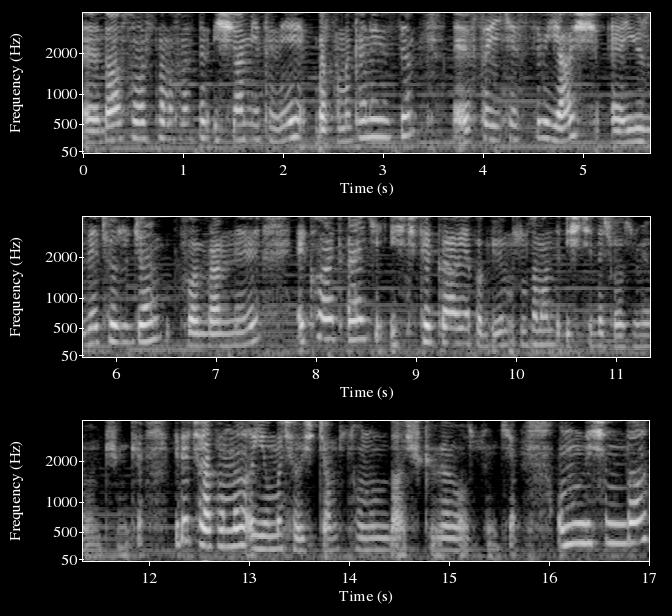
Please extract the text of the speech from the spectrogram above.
Ee, Daha sonrasında matematikten işlem yeteneği, basamak analizi, e, sayı kesim, yaş, e, yüzde çözeceğim problemleri. Ek olarak belki işçi tekrar yapabilirim. Uzun zamandır işçi de çözmüyorum çünkü. Bir de çarpanlara ayırma çalışacağım sonunda şükürler olsun ki. Onun dışında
